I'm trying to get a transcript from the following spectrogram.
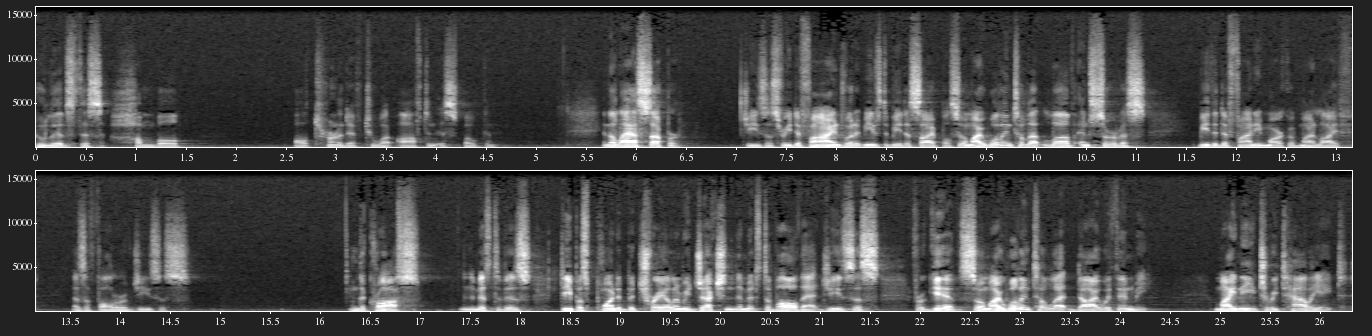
who lives this humble alternative to what often is spoken? In the Last Supper, Jesus redefines what it means to be a disciple. So, am I willing to let love and service be the defining mark of my life as a follower of Jesus? And the cross, in the midst of his deepest point of betrayal and rejection, in the midst of all that, Jesus forgives. So, am I willing to let die within me my need to retaliate,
